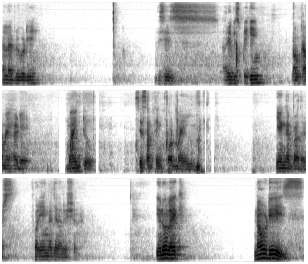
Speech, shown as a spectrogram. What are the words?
hello everybody. This is Arif speaking. Long time I had a mind to say something for my younger brothers, for younger generation. You know, like nowadays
